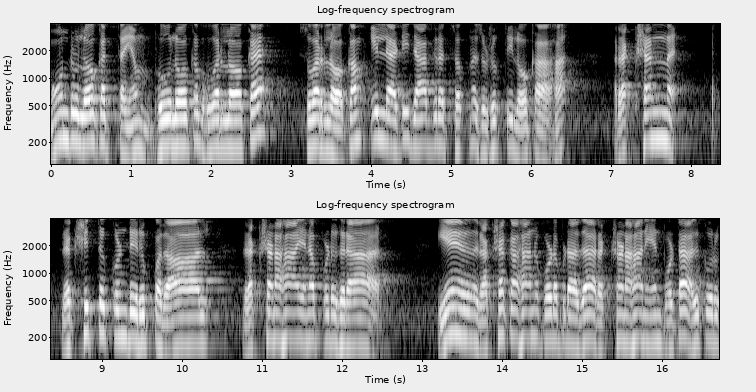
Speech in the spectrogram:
மூன்று லோகத்தையும் பூலோக புவர்லோக சுவர்லோகம் இல்லாட்டி ஜாகிரத் ஸ்வப்ன சுஷுப்தி லோக்காக ரக்ஷன் ரட்சித்து கொண்டிருப்பதால் ரக்ஷணா எனப்படுகிறார். ஏன் ரக்ஷகான்னு போடப்படாதா? ரக்ஷணான்னு ஏன் போட்டால் அதுக்கு ஒரு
